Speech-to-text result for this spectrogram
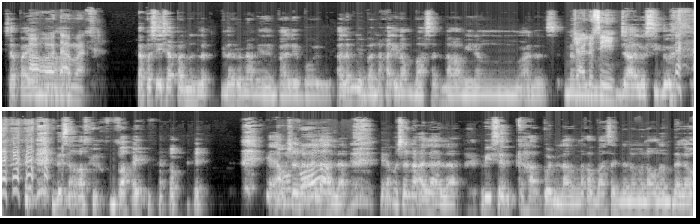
Isa pa yun. Oo, ah. tama. Tapos isa pa ng la- laro namin ng volleyball. Alam niyo ba, nakailang basag na kami ng, ano, ng Jealousy. Jealousy doon. doon sa kami ng bahay namin. Kaya ako Ako siya naalala. Kaya ako siya naalala. Recent kahapon lang, nakabasag na naman ako ng dalaw.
